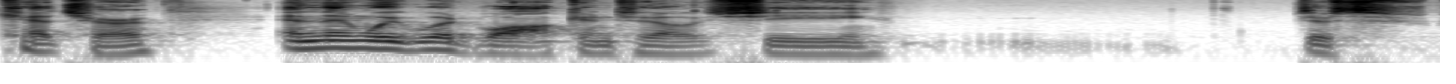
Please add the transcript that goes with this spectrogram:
catch her, and then we would walk until she just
